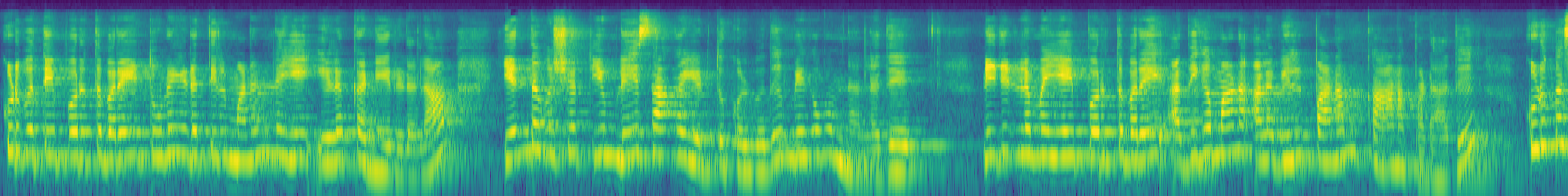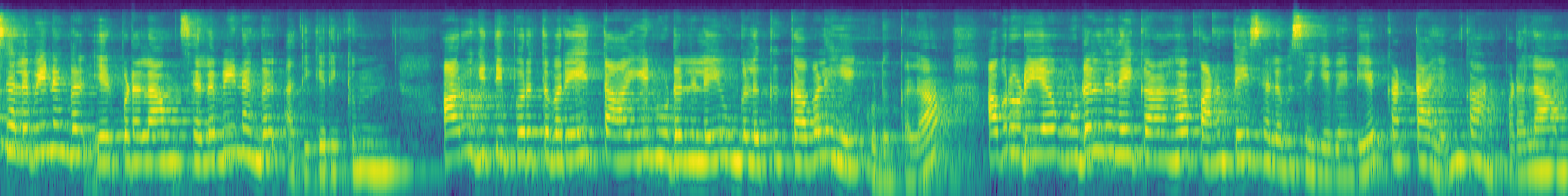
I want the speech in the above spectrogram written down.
குடும்பத்தை பொறுத்தவரை துணையிடத்தில் மனநிலையை இழக்க நேரிடலாம். எந்த விஷயத்தையும் லேசாக எடுத்துக்கொள்வது மிகவும் நல்லது. நிதி நிலைமையை பொறுத்தவரை அதிகமான அளவில் பணம் காணப்படாது. குடும்ப செலவினங்கள் ஏற்படலாம். செலவினங்கள் அதிகரிக்கும். ஆரோக்கியத்தை பொறுத்தவரை தாயின் உடல்நிலை உங்களுக்கு கவலையை கொடுக்கலாம். அவருடைய உடல்நிலைக்காக பணத்தை செலவு செய்ய வேண்டிய கட்டாயம் காணப்படலாம்.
